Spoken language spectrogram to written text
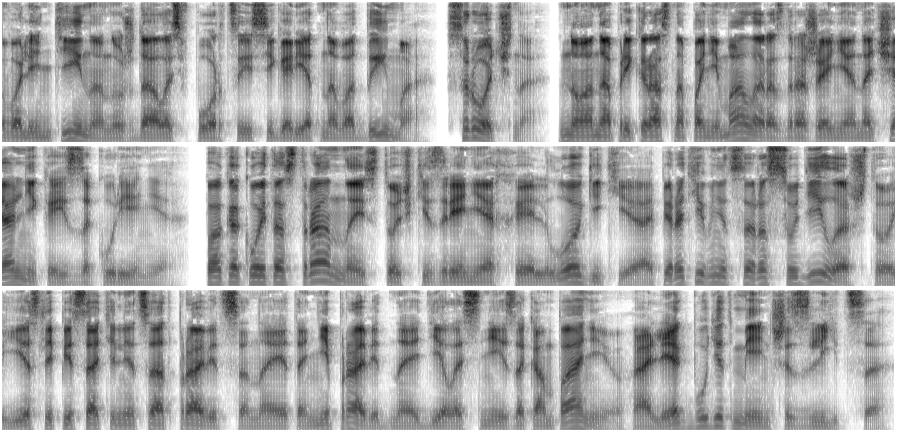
Валентина нуждалась в порции сигаретного дыма, срочно, но она прекрасно понимала раздражение начальника из-за курения. По какой-то странной с точки зрения Хель логики, оперативница рассудила, что если писательница отправится на это неправедное дело с ней за компанию, Олег будет меньше злиться.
